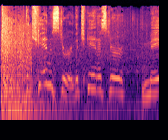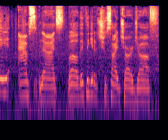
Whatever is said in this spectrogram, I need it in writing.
The canister! The canister may abs- Nah, it's, well, they think it a side charge off.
